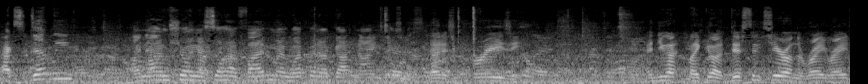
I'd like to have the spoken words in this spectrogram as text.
accidentally, and now I'm showing I still have five in my weapon, I've got nine total. That is crazy. And you got like a distance here on the right, right?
